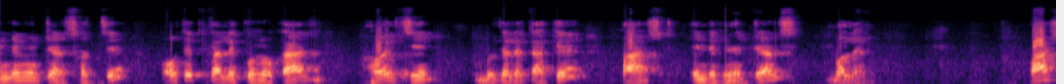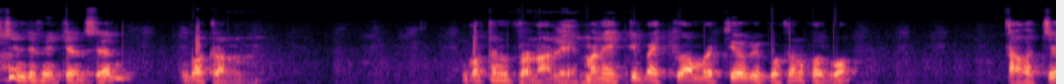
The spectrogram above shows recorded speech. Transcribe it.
ইনডেফিনিট টেন্স হচ্ছে অতীতকালে কোনো কাজ হয়েছে বোঝালে তাকে পাস্ট ইনডেফিনিট টেন্স বলেন পাস্ট ইনডেফিনিট টেন্সের গঠন গঠন প্রণালী মানে একটি বাক্য আমরা কীভাবে গঠন করব তা হচ্ছে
